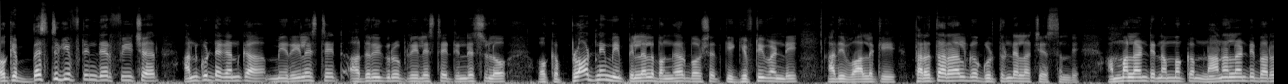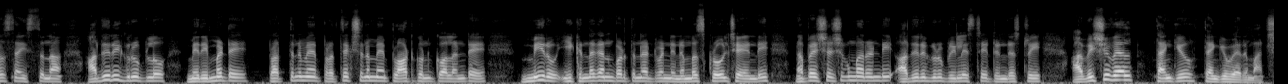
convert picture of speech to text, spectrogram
okay best gift in their future అనుకుంటే కనుక మీ real estate Adhuri group real estate ఇండస్ట్రీలో ఒక ప్లాట్ని మీ పిల్లల బంగారు భవిష్యత్తుకి గిఫ్ట్ ఇవ్వండి. అది వాళ్ళకి తరతరాలుగా గుర్తుండేలా చేస్తుంది. అమ్మ లాంటి నమ్మకం నాన్న లాంటి భరోసా ఇస్తున్న అదిరి గ్రూప్లో మీరు ఇమ్మటే ప్రతిమే ప్రత్యక్షణమే ప్లాట్ కొనుక్కోవాలంటే మీరు ఈ కింద కనబడుతున్నటువంటి నెంబర్ స్క్రోల్ చేయండి. నా పేరు శశికుమార్ అండి Adhuri group real estate industry. I wish you well. Thank you thank you very much.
